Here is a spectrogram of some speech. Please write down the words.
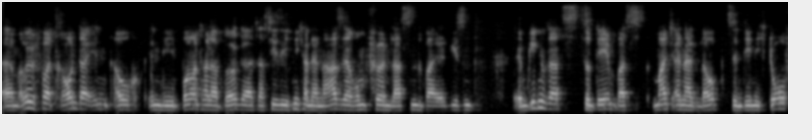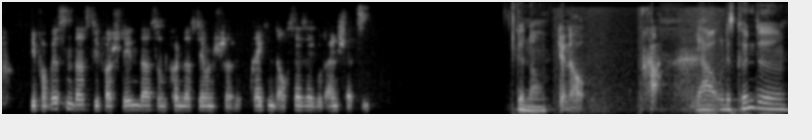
ähm, aber wir vertrauen da in, auch in die Bonnertaler Bürger, dass sie sich nicht an der Nase herumführen lassen, weil die sind im Gegensatz zu dem, was manch einer glaubt, sind die nicht doof. Die verwissen das, die verstehen das und können das dementsprechend auch sehr, sehr gut einschätzen. Genau. Genau. Ha. Ja, und es könnte,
